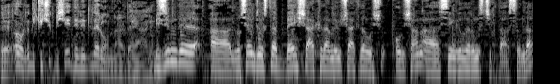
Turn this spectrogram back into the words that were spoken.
Ee, orada bir küçük bir şey denediler onlar da yani. Bizim de aa, Los Angeles'ta 5 şarkıdan ve 3 şarkıdan oluş- oluşan aa, single'larımız çıktı aslında.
